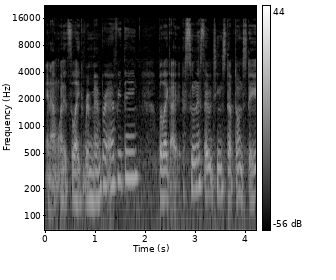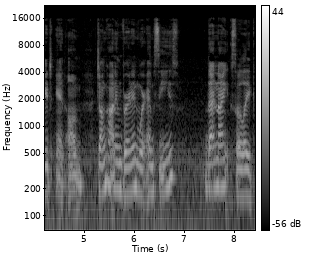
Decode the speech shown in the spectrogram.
and I wanted to like remember everything. But like I, as soon as 17 stepped on stage and um Jeonghan and Vernon were MCs that night, so like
